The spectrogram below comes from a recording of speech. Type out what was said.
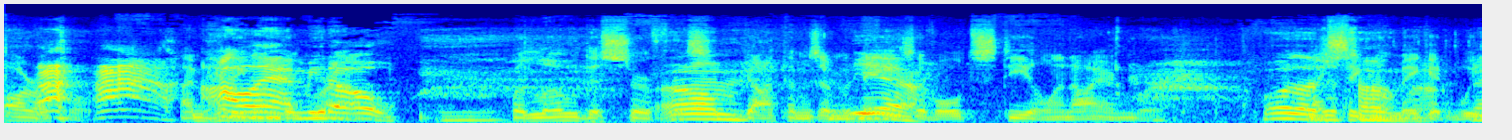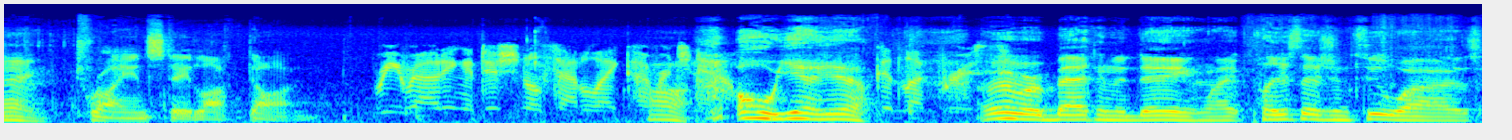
Oracle. I'm heading Holla at me though. Below the surface, Um, Gotham's a maze yeah. of old steel and ironwork. What was I My just signal make about? it weak. Dang. Try and stay locked on. Rerouting additional satellite Oh. coverage now. oh yeah, yeah. Good luck, I remember back in the day, like PlayStation 2 wise,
